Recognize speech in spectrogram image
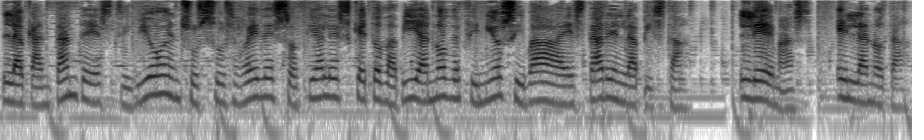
la cantante escribió en sus, sus redes sociales que todavía no definió si va a estar en la pista. Lee más, en la nota.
